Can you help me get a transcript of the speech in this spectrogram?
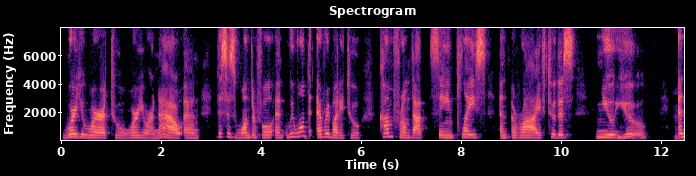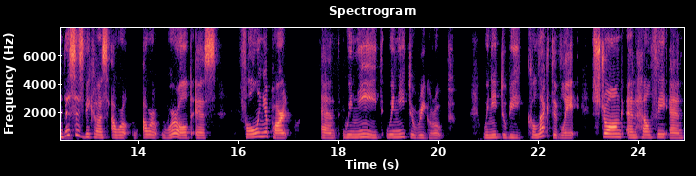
where you were to where you are now. And this is wonderful. And we want everybody to come from that same place and arrive to this new you. And Mm. this is because our our world is falling apart and we need we need to regroup we need to be collectively strong and healthy and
